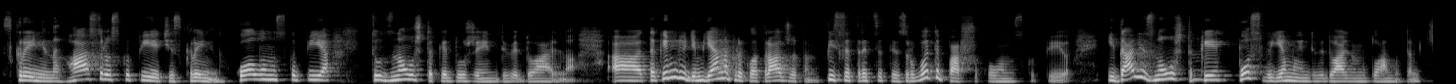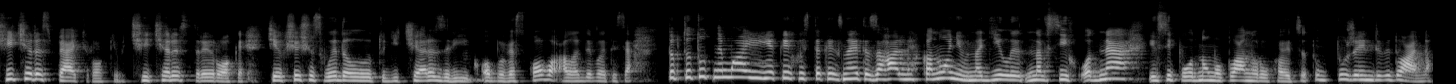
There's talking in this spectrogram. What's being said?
скринінг гастроскопія чи скринінг колоноскопія. Тут знову ж таки дуже індивідуально. А, таким людям я, наприклад, раджу там після 30 зробити першу колоноскопію, і далі знову ж таки по своєму індивідуальному плану, там чи через 5 років, чи через 3 роки, чи якщо щось видалили, тоді через рік обов'язково, але дивитися. Тобто тут немає якихось таких, знаєте, загальних канонів, наділи на всіх одне і всі по одному плану рухаються. Тут дуже індивідуально.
